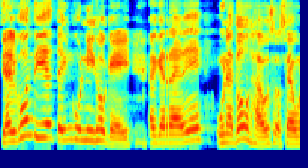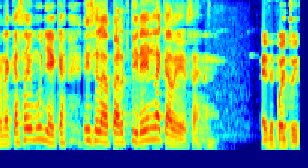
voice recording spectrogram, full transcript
si algún día tengo un hijo gay, agarraré una dollhouse, o sea, una casa de muñecas, y se la partiré en la cabeza. Ese fue el tweet.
